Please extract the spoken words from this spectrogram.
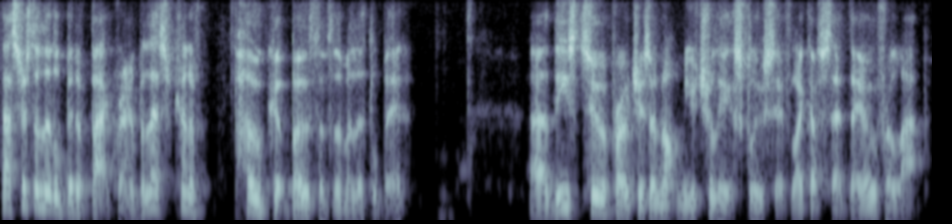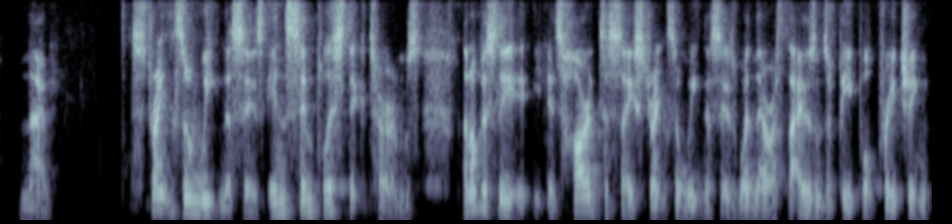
that's just a little bit of background, but let's kind of poke at both of them a little bit. Uh, these two approaches are not mutually exclusive. Like I've said, they overlap. Now, strengths and weaknesses in simplistic terms. And obviously, it's hard to say strengths and weaknesses when there are thousands of people preaching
